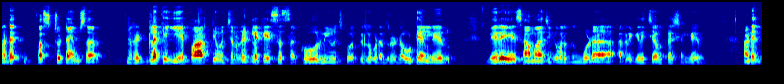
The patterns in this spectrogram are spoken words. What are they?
అంటే ఫస్ట్ టైం సార్ రెడ్లకి ఏ పార్టీ వచ్చినా రెడ్లకే ఇస్తారు సార్. కోర్ నియోజకవర్గంలో కూడా అందులో డౌట్ ఏం లేదు. వేరే ఏ సామాజిక వర్గం కూడా అక్కడ గెలిచే అవకాశం లేదు. అంటే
